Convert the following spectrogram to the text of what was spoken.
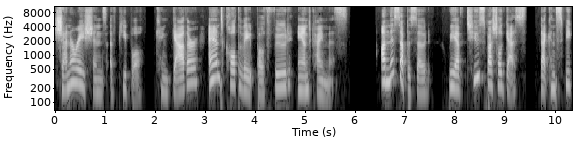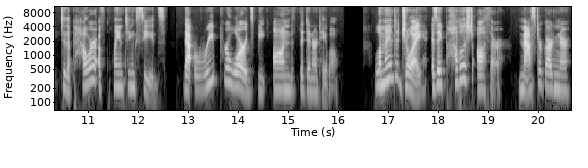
generations of people can gather and cultivate both food and kindness. On this episode, we have two special guests that can speak to the power of planting seeds that reap rewards beyond the dinner table. Lamanda Joy is a published author, master gardener,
